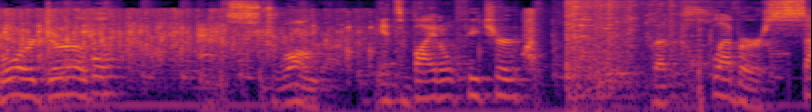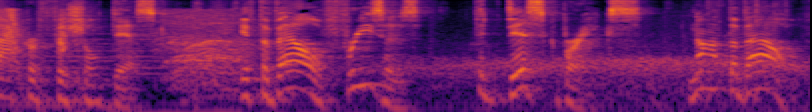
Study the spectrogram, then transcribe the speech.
more durable and stronger. Its vital feature? The clever sacrificial disc. If the valve freezes, the disc breaks, not the valve.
